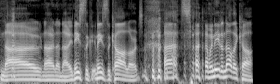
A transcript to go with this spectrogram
no, no, no, no. He needs the he needs the car, Lawrence. Uh, so, and we need another car.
